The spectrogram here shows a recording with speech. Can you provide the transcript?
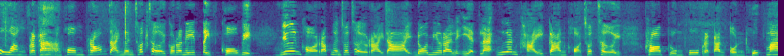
ห่วงประกันค่ะสังคม พร้อมจ่ายเงินชดเชย กรณีติดโควิด ยื่นขอรับเงินชดเชยรายได้ โดยมีรายละเอียดและเงื่อนไขการขอชดเชย ครอบคลุมผู้ประกันตนทุกมา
